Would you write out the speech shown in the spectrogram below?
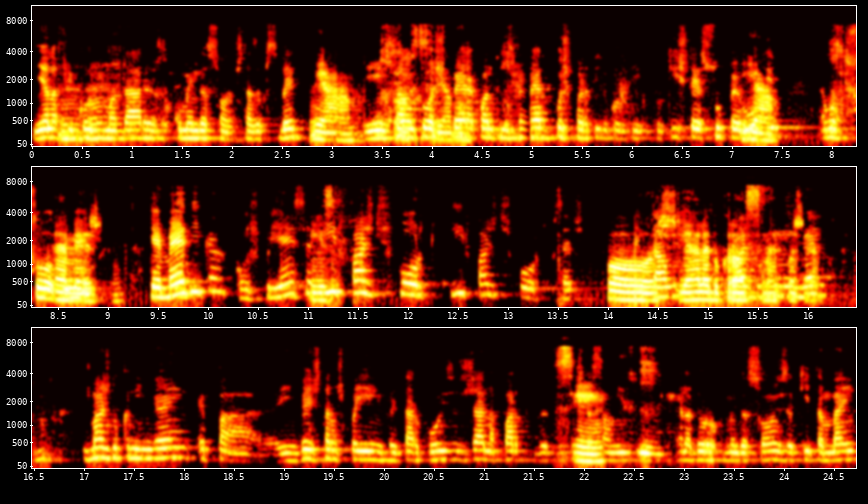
e ela ficou Uhum. de mandar recomendações, estás a perceber? Yeah. E então estou à espera, bom. quando tiver, depois partilho contigo, porque isto é super Yeah. útil. É uma pessoa É primeiro, mesmo. que é médica, com experiência Isso. e faz desporto. E faz desporto, percebes? Pois, Então, e ela é do cross, né? é. ninguém, mais do que ninguém, epá, em vez de estarmos para aí a inventar coisas, já na parte da desinfestação, isso, ela deu recomendações aqui também.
